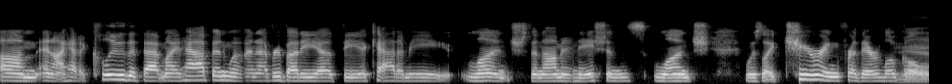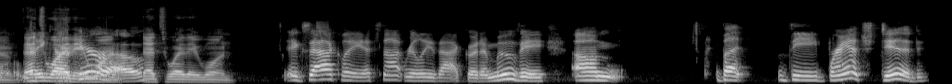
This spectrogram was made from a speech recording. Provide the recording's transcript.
Um, and I had a clue that that might happen when everybody at the Academy lunch, the nominations lunch, was like cheering for their local Yeah, that's Laker why they hero. won. That's why they won. Exactly. It's not really that good a movie. Um, but the branch did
